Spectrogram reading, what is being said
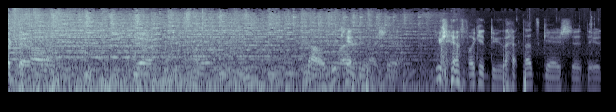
okay. Yeah. No, you can't do that shit. You can't fucking do that. That's gay shit, dude.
